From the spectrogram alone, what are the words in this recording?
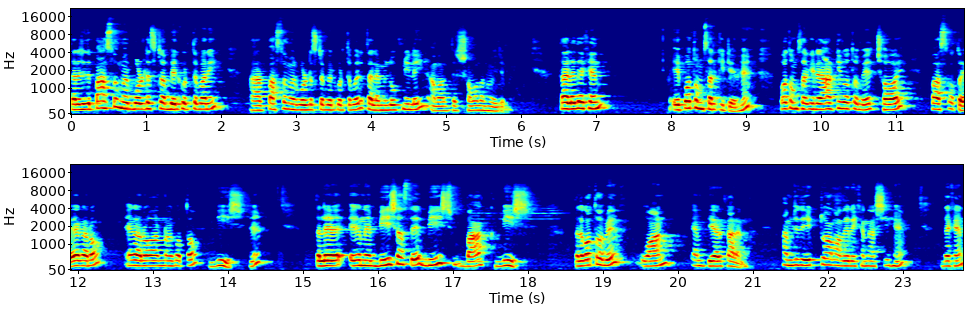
তাহলে যদি পাঁচ ওমের ভোল্টেজটা বের করতে পারি আর পাঁচ ওমের ভোল্টেজটা বের করতে পারি, তাহলে আমি লুপ নিলেই আমাদের সমাধান হয়ে যাবে। তাহলে দেখেন, এই প্রথম সার্কিটের হ্যাঁ? প্রথম সার্কিটের আরটি কত হবে? ছয়, পাঁচ কত? এগারো। এগারো আর নয় কত? বিশ হ্যাঁ? তাহলে এখানে বিশ আছে, বিশ বাক বিশ। তাহলে কত হবে? One ampere current. আমি যদি একটু আমাদের এখানে আসি হ্যাঁ? দেখেন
